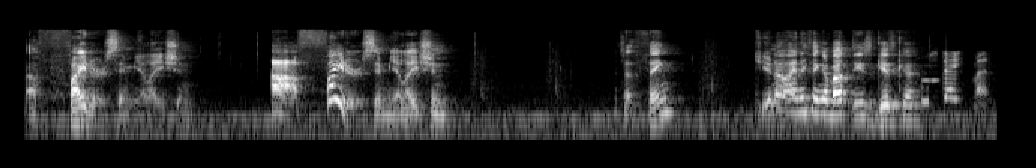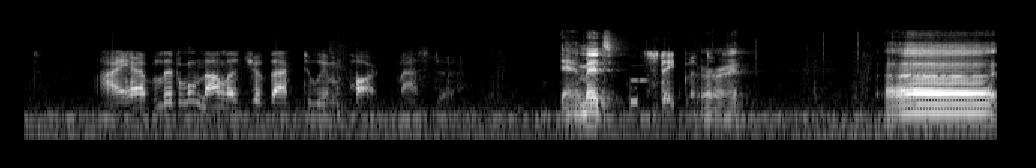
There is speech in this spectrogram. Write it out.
a fighter simulation. A fighter simulation. That's a thing. Do you know anything about these Gizka? Statement. I have little knowledge of that to impart, Master. Damn it. Statement. All right. Uh,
